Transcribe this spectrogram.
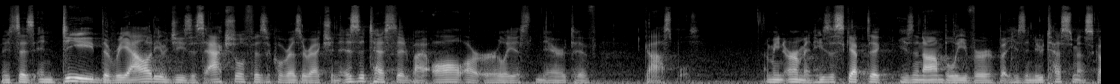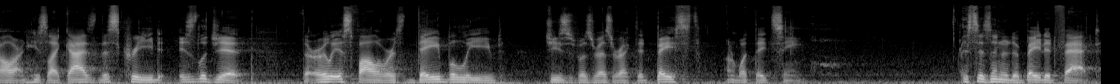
And he says, Indeed, the reality of Jesus' actual physical resurrection is attested by all our earliest narrative gospels. I mean, Ehrman, he's a skeptic, he's a non believer, but he's a New Testament scholar, and he's like, guys, this creed is legit. The earliest followers, they believed Jesus was resurrected based on what they'd seen. This isn't a debated fact.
